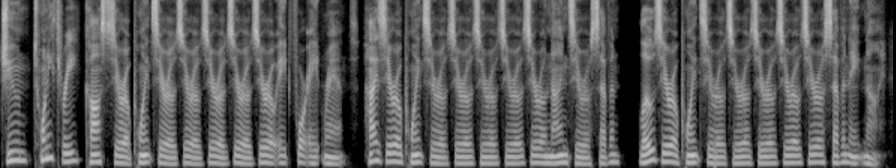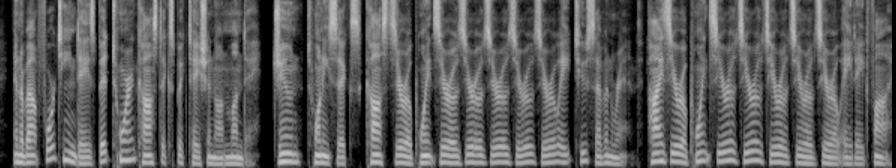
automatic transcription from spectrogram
June 23, cost 0.0000848 rands, high 0.0000907, low 0.0000789. In about 14 days, BitTorrent cost expectation on Monday, June 26, cost 0.0000827 rand, high 0.0000885,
